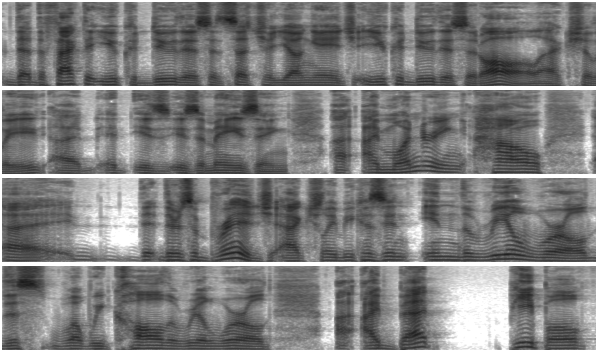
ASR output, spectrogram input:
the, the fact that you could do this at such a young age, you could do this at all, actually, uh, it is, is amazing. I, am wondering how uh, th- there's a bridge, actually, because in, in the real world, this, what we call the real world, I, I bet people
